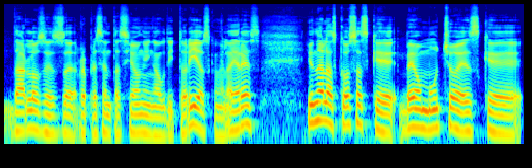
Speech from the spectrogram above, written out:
darlos es eh, representación en auditorías con el IRS. Y una de las cosas que veo mucho es que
